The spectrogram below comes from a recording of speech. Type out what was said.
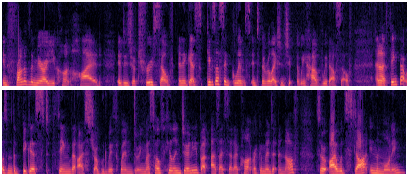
In front of the mirror, you can't hide. It is your true self, and it gets, gives us a glimpse into the relationship that we have with ourselves. And I think that was the biggest thing that I struggled with when doing my self healing journey. But as I said, I can't recommend it enough. So I would start in the morning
